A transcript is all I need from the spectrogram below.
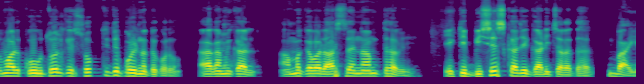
তোমার কৌতূহলকে শক্তিতে পরিণত করো। আগামীকাল আমাকে আবার রাস্তায় নামতে হবে। একটি বিশেষ কাজে গাড়ি চালাতে হবে। বাই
